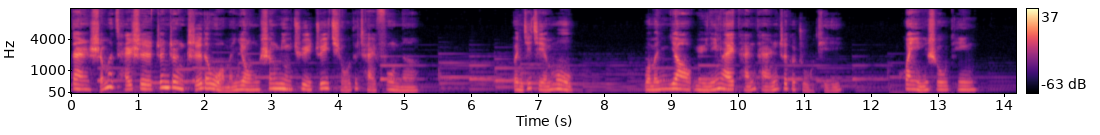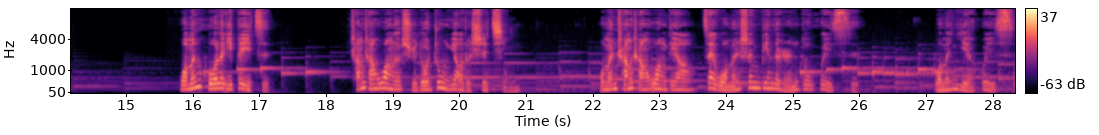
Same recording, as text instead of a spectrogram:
但什么才是真正值得我们用生命去追求的财富呢？本期节目，我们要与您来谈谈这个主题。欢迎收听。我们活了一辈子，常常忘了许多重要的事情。我们常常忘掉，在我们身边的人都会死，我们也会死。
